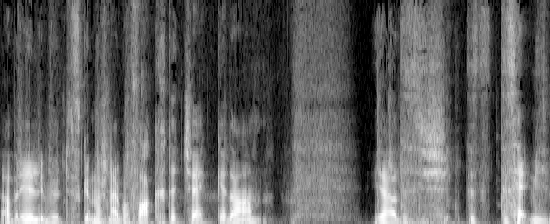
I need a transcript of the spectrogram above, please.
Aber ich würde es noch schnell Fakten checken da. Ja, das ist, das, das hat mich,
